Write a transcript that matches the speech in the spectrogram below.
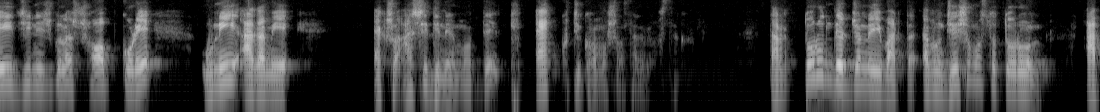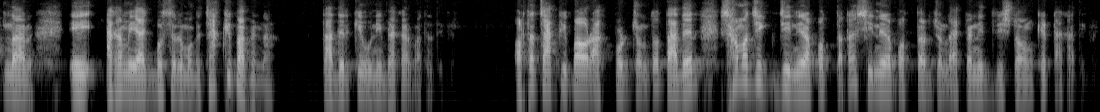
এই জিনিসগুলা সব করে উনি আগামী ১৮০ দিনের মধ্যে ১,০০,০০,০০০ কর্মসংস্থানের ব্যবস্থা করবেন। তার তরুণদের জন্য এই বার্তা এবং যে সমস্ত তরুণ আপনার এই আগামী এক বছরের মধ্যে চাকরি পাবে না, তাদেরকে উনি বেকার ভাতা দিবেন। অর্থাৎ চাকরি পাওয়ার আগ পর্যন্ত তাদের সামাজিক যে নিরাপত্তাটা, সেই নিরাপত্তার জন্য একটা নির্দিষ্ট অঙ্কের টাকা দেবেন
